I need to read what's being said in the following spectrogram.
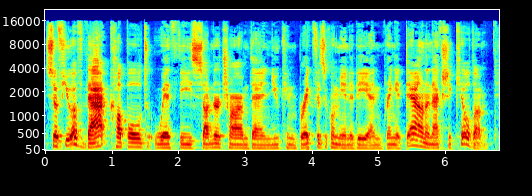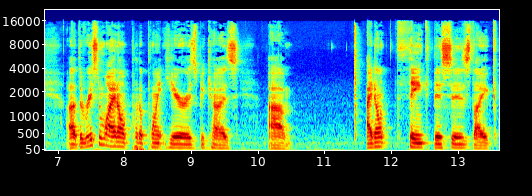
So if you have that coupled with the Sunder Charm, then you can break physical immunity and bring it down and actually kill them. Uh, the reason why I don't put a point here is because um, I don't think this is like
